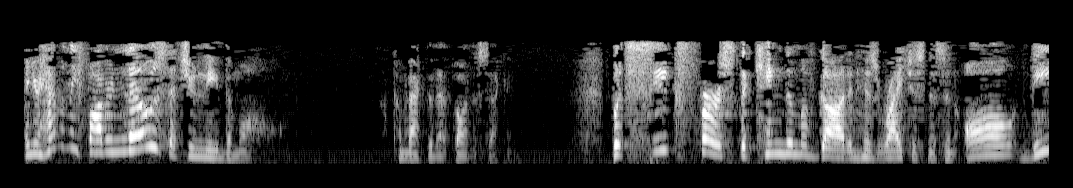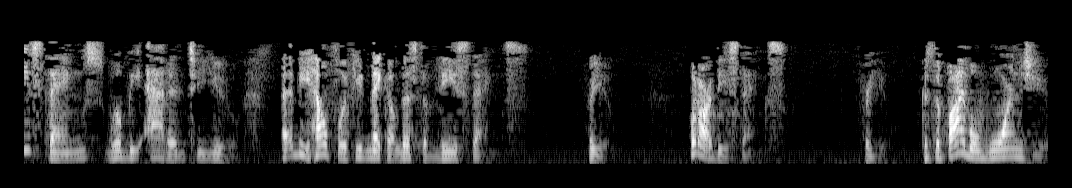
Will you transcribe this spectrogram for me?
And your Heavenly Father knows that you need them all. I'll come back to that thought in a second. But seek first the kingdom of God and His righteousness, and all these things will be added to you. It'd be helpful if you'd make a list of these things for you. What are these things for you? Because the Bible warns you,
